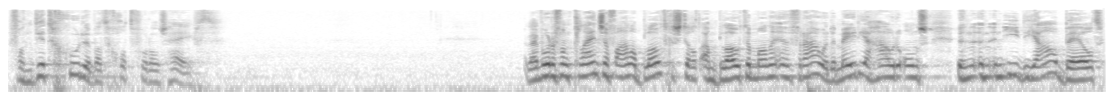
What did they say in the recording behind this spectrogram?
van dit goede wat God voor ons heeft. Wij worden van kleins af aan al blootgesteld aan blote mannen en vrouwen. De media houden ons een, een, een ideaalbeeld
